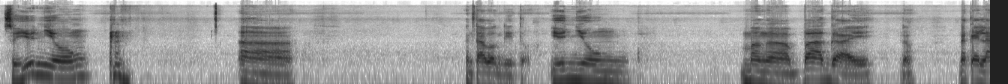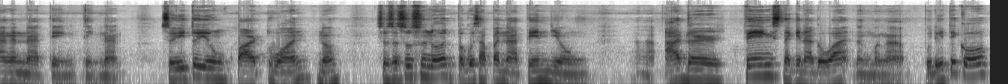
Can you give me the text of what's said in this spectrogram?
So yun yung ah ang tawag dito. Yun yung mga bagay no na kailangan nating tingnan. So ito yung part 1 no. So sa susunod pag-usapan natin yung ah, other things na ginagawa ng mga politiko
